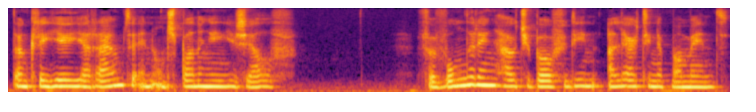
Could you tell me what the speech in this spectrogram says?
Dan creëer je ruimte en ontspanning in jezelf. Verwondering houdt je bovendien alert in het moment.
